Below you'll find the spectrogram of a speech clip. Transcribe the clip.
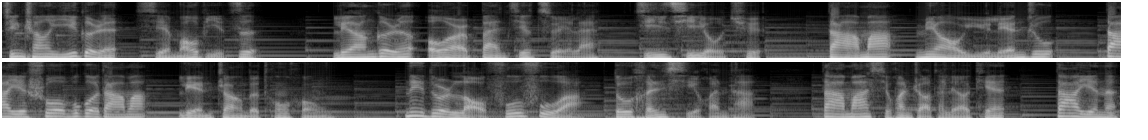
经常一个人写毛笔字，两个人偶尔拌起嘴来，极其有趣。大妈妙语连珠，大爷说不过大妈，脸涨得通红。那对老夫妇啊都很喜欢他，大妈喜欢找他聊天，大爷呢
